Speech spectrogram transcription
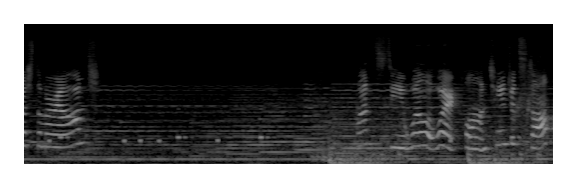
push them around. Let's see, will it work? Hold on, change its stock.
